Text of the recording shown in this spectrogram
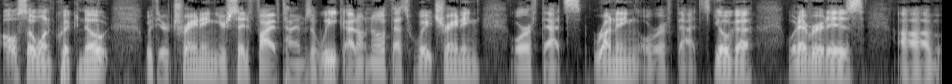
Also, one quick note with your training, you said five times a week. I don't know if that's weight training or if that's running or if that's yoga, whatever it is. Um,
